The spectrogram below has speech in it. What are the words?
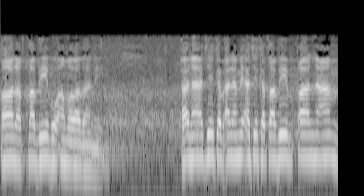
قال الطبيب أمرضني أنا أتيك ألم يأتك طبيب؟ قال نعم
